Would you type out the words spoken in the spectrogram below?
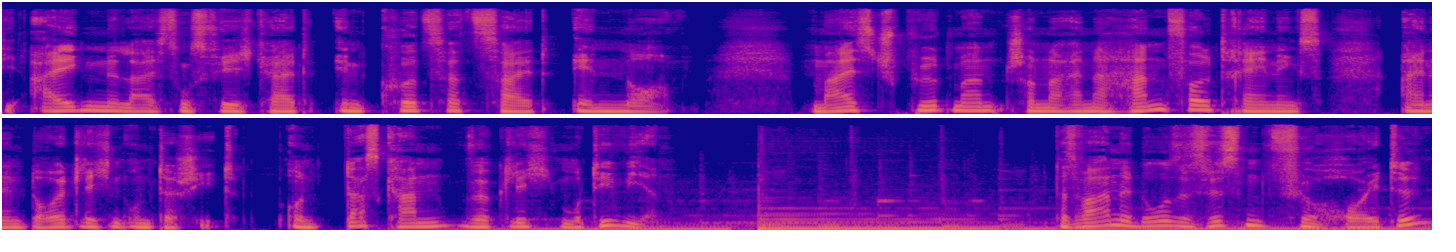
die eigene Leistungsfähigkeit in kurzer Zeit enorm. Meist spürt man schon nach einer Handvoll Trainings einen deutlichen Unterschied. Und das kann wirklich motivieren. Das war eine Dosis Wissen für heute.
